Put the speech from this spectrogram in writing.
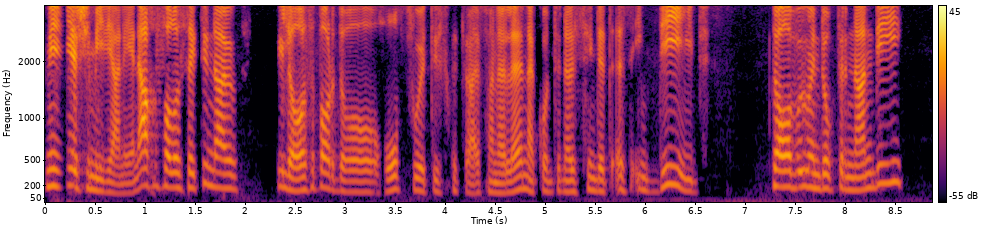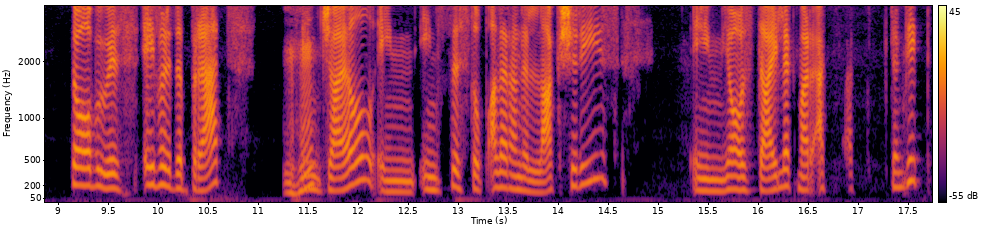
Nie eers die media nie. In elk geval ons het toe nou die laaste paar dae hoffoto's gekry van hulle en ek kon toe nou sien dit is indeed Tabo en Dr Nandi Tabu is ever the brat Mhm. in jail en insist op allerlei luxuries. En ja, is duidelik, maar ek ek dink net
